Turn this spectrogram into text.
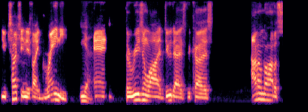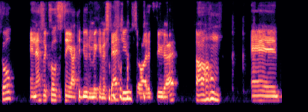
you touch it, it's like grainy. Yeah. And the reason why I do that is because I don't know how to sculpt, and that's the closest thing I could do to making a statue. so I just do that. Um, and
